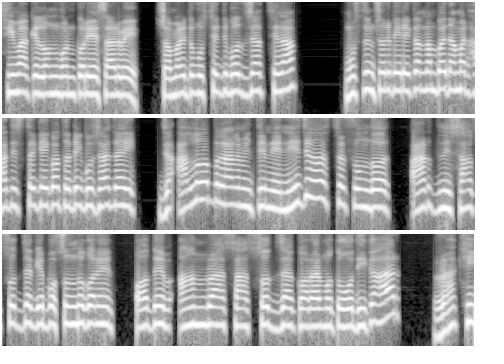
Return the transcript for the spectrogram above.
সীমাকে লঙ্ঘন করিয়ে ছাড়বে। সম্মানিত উপস্থিতি বলতে চাচ্ছিলাম মুসলিম শরীফের একানব্বই নম্বর হাদিস থেকে কথাটি বোঝা যায় যে আল্লাহ আলামিন তিনি নিজে হচ্ছে সুন্দর আর তিনি সাজসজ্জাকে পছন্দ করেন। অতএব আমরা সাজসজ্জা করার মতো অধিকার রাখি,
